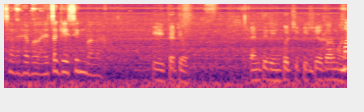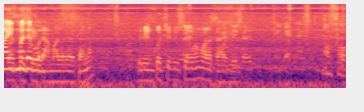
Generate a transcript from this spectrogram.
चला हे बघा ह्याचं गेसिंग बघा. ती इथं ठेव. कारण ती रेनकोटची पिशवी फार Mic मध्ये बोल. कामाला जाताना. ती रेनकोटची पिशवी म्हणून मला काढली हो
